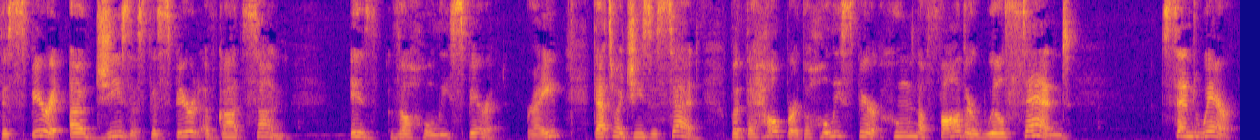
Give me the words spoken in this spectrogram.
the Spirit of Jesus, the Spirit of God's Son, is the Holy Spirit, right? That's why Jesus said, But the Helper, the Holy Spirit, whom the Father will send, send where?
